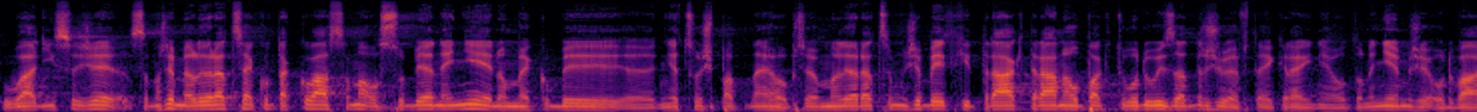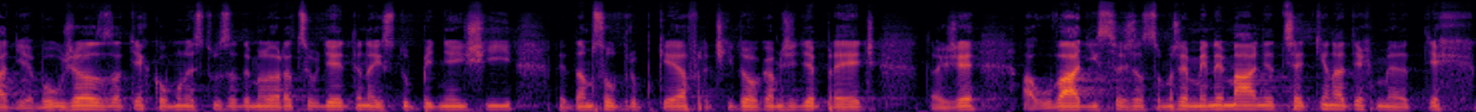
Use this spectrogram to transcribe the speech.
Uvádí se, že samozřejmě meliorace jako taková sama o sobě není jenom jakoby eh, něco špatného. Protože meliorace může být chytrá, která naopak tu vodu i zadržuje v té krajině. Jo. To není jen, že odvádí. Bohužel za těch komunistů se ty meliorace udějí ty nejstupidnější, kdy tam jsou trubky a frčí to okamžitě pryč. Takže a uvádí se, že samozřejmě minimálně třetina těch, těch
